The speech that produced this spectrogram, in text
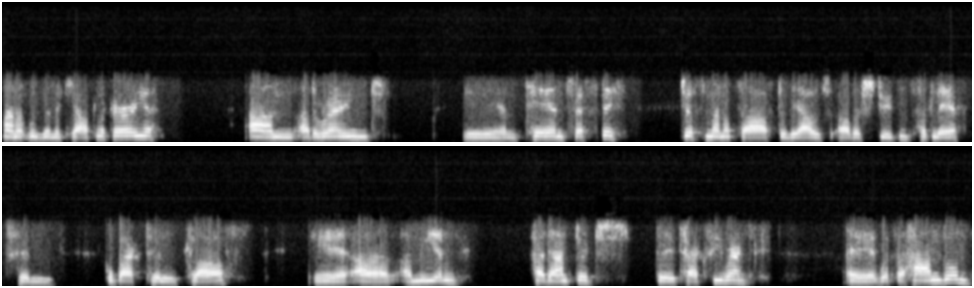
and it was in a Catholic area and at around um, 10.50, just minutes after the other students had left to go back to class, uh, a, a male had entered the taxi rank uh, with a handgun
